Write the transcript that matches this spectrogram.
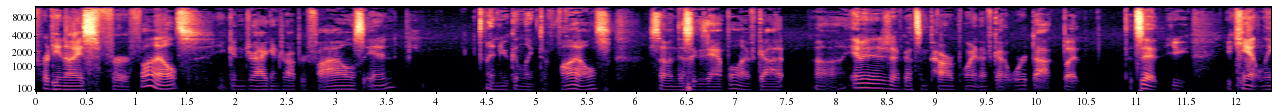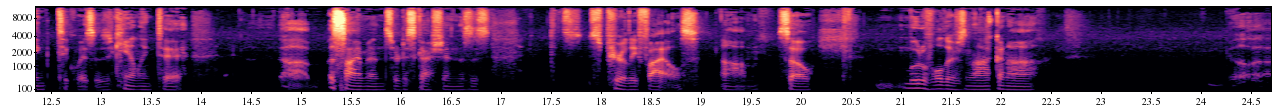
pretty nice for files. You can drag and drop your files in and you can link to files. So in this example, I've got uh, image, I've got some PowerPoint, I've got a Word doc, but that's it. You you can't link to quizzes, you can't link to uh, assignments or discussions. It's purely files. Um, so Moodle folder is not gonna uh,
